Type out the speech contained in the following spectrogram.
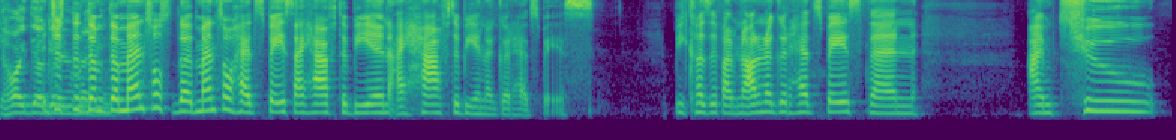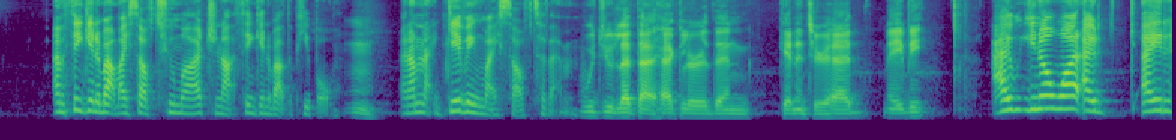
The whole idea of just the, the, ready. the mental the mental headspace I have to be in, I have to be in a good headspace. Because if I'm not in a good headspace, then I'm too I'm thinking about myself too much, and not thinking about the people. Hmm. And I'm not giving myself to them. Would you let that heckler then get into your head? Maybe. I you know what? I I'd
